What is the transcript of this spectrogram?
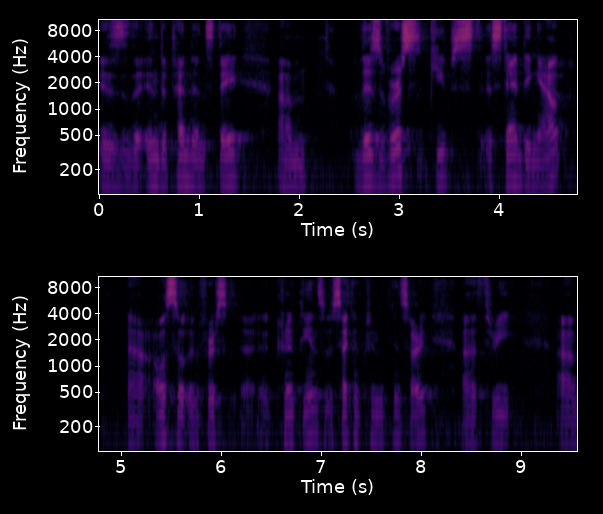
is the Independence Day, um, this verse keeps standing out uh, also in First uh, Corinthians or Second Corinthians, sorry, uh, three, um,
